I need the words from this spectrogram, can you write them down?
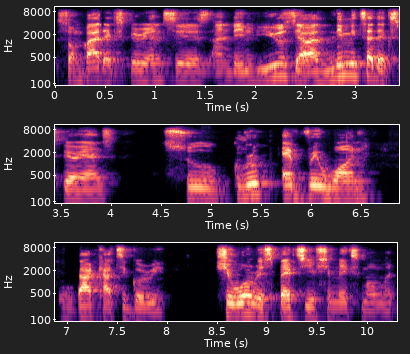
some bad experiences and they use their limited experience to group everyone in that category. She won't respect you if she makes more,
